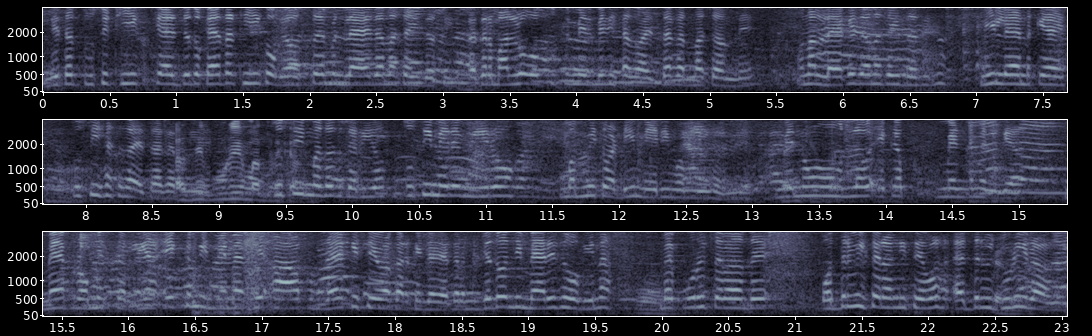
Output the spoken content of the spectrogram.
ਨਹੀਂ ਤਾਂ ਤੁਸੀਂ ਠੀਕ ਕਹਿ ਜਦੋਂ ਕਹਿੰਦਾ ਠੀਕ ਹੋ ਗਿਆ ਉਸ ਟਾਈਮ ਮੈਨੂੰ ਲੈ ਜਾਣਾ ਚਾਹੀਦਾ ਸੀ। ਅਗਰ ਮੰਨ ਲਓ ਉਹ ਤੁਸੀਂ ਮੇਰੀ ਮੇਰੀ ਹਦਾਇਤਾਂ ਕਰਨਾ ਚਾਹੁੰਦੇ ਉਹਨਾਂ ਲੈ ਕੇ ਜਾਣਾ ਚਾਹੀਦਾ ਸੀ ਨਾ। ਨਹੀਂ ਲੈਣ ਕੇ ਆਏ ਤੁਸੀਂ ਹਦਾਇਤਾਂ ਅਸੀਂ। ਪੂਰੀ ਮਦਦ ਤੁਸੀਂ ਮਦਦ ਕਰਿਓ ਤੁਸੀਂ ਮੇਰੇ ਵੀਰ ਹੋ ਮੰਮੀ ਤੁਹਾਡੀ ਮੇਰੀ ਮੰਮੀ ਹੈਗੀ ਹੈ। ਮੈਨੂੰ ਮਤਲਬ ਇੱਕ ਮਿੰਟ ਮਿਲ ਗਿਆ। ਮੈਂ ਪ੍ਰੋਮਿਸ ਕਰਦੀ ਹਾਂ ਇੱਕ ਮਹੀਨੇ ਮੈਂ ਇੱਥੇ ਆਪ ਰਹਿ ਕੇ ਸੇਵਾ ਕਰਕੇ ਜਾਇਆ ਕਰਾਂਗੀ। ਜਦੋਂ ਦੀ ਮੈਰਿਜ ਹੋ ਗਈ ਨਾ ਮੈਂ ਪੂਰੀ ਤਰ੍ਹਾਂ ਦੇ ਉਧਰ ਵੀ ਕਰਾਂਗੀ ਸੇਵਾ ਇੱਧਰ ਵੀ ਜੁੜੀ ਰਹਾਂਗੀ।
